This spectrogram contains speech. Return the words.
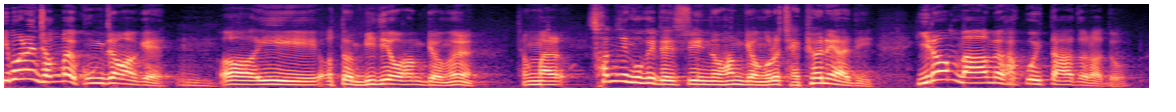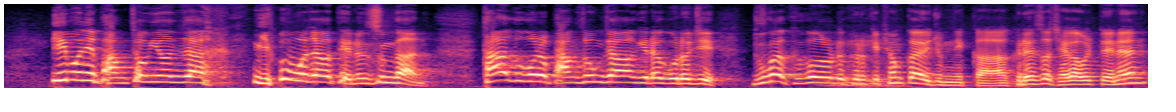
이번엔 정말 공정하게 어, 이 어떤 미디어 환경을 정말 선진국이 될 수 있는 환경으로 재편해야 돼. 이런 마음을 갖고 있다 하더라도 이분이 방통위원장 후보자가 되는 순간 다 그거를 방송장악이라고 그러지 누가 그거를 그렇게 평가해 줍니까? 그래서 제가 볼 때는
